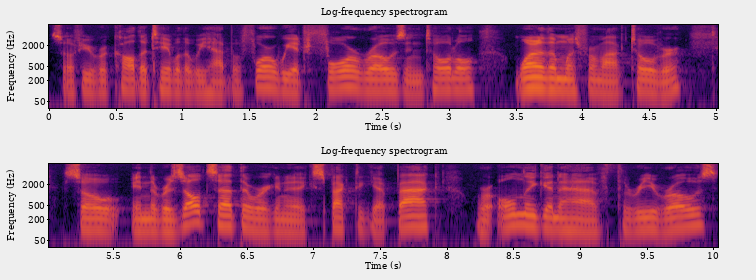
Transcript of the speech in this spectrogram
So if you recall the table that we had before, we had four rows in total. One of them was from October. So in the result set that we're going to expect to get back, we're only going to have three rows,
